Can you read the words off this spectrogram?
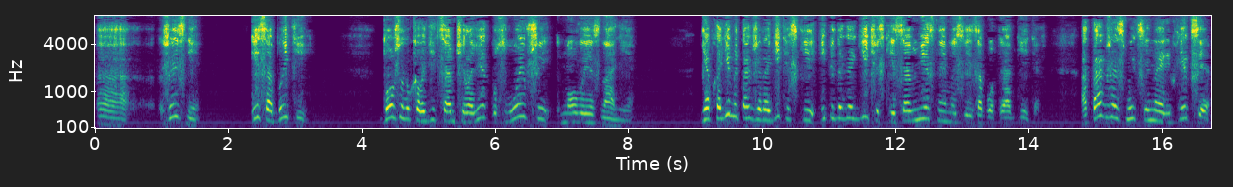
э, жизни и событий должен руководить сам человек, усвоивший новые знания. Необходимы также родительские и педагогические совместные мысли и заботы о детях, а также осмысленная рефлексия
